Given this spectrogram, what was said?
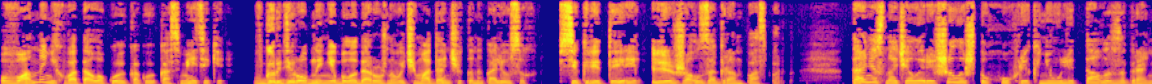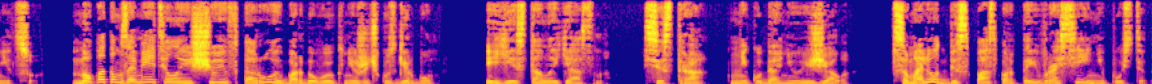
В ванной не хватало кое-какой косметики, в гардеробной не было дорожного чемоданчика на колесах, в секретере лежал загранпаспорт. Таня сначала решила, что Хухрик не улетала за границу, но потом заметила еще и вторую бордовую книжечку с гербом. И ей стало ясно, сестра никуда не уезжала. В самолет без паспорта и в России не пустят.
